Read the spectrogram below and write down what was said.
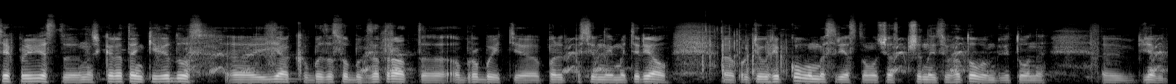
Всіх приветствую. Значить, коротенький відос, е, як без особих затрат е, обробити е, передпосівний матеріал е, противогрибковими средствами. Зараз пшеницю готовим 2 тони. Е, Як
